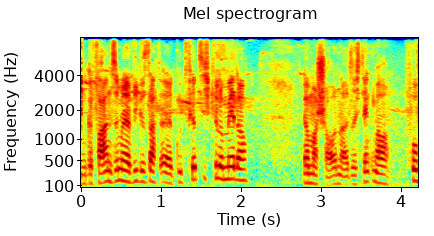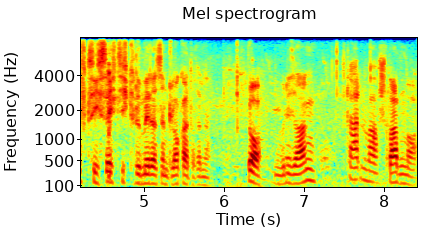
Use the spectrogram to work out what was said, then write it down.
Und gefahren sind wir, ja, wie gesagt, äh, gut 40 Kilometer. Ja, mal schauen. Also ich denke mal, 50, 60 Kilometer sind locker drin. Ja, dann würde ich sagen, starten wir. Starten wir.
